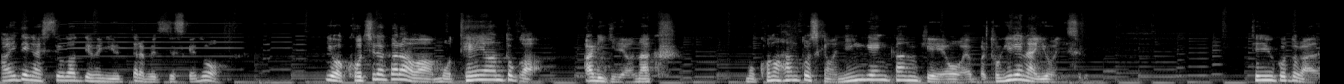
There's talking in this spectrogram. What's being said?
相手が必要だっていうふうに言ったら別ですけど、要はこちらからはもう提案とかありきではなく、もうこの半年間は人間関係をやっぱり途切れないようにする。っていうことが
